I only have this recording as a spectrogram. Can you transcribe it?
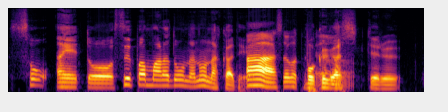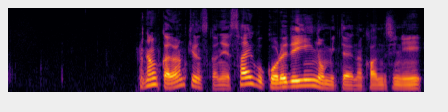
そうえっ、とスーパーマラドーナの中でああ、そういうことね。僕が知ってる、なんかなんていうんですかね最後これでいいのみたいな感じに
